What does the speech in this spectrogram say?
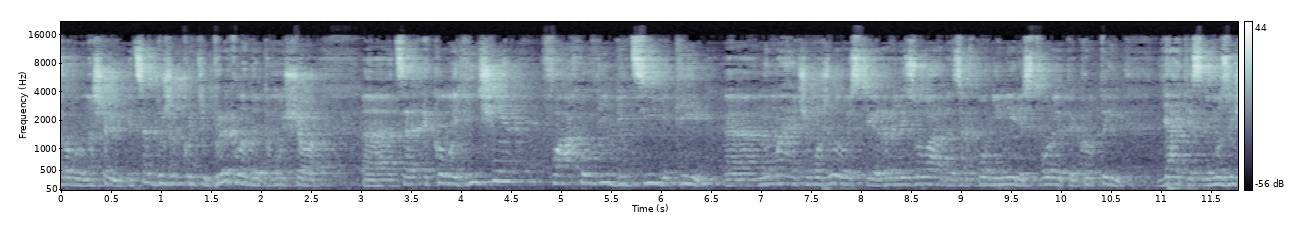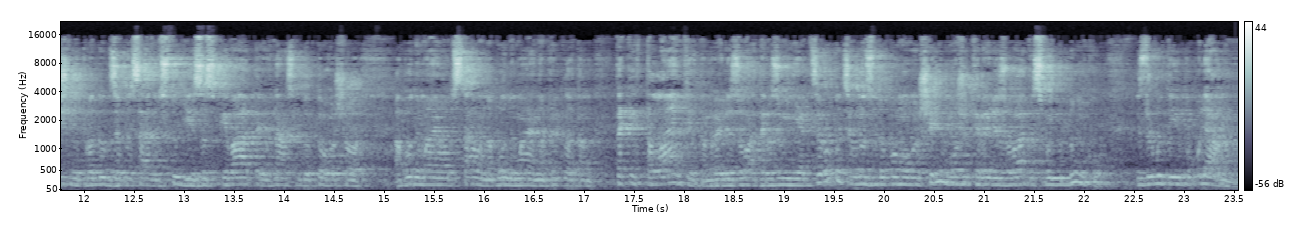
зроблено на шиї. І це дуже круті приклади, тому що е, це екологічні фахові бійці, які, е, не маючи можливості реалізувати це в повній мірі, створити крутий, якісний музичний продукт, записати в студії, заспівати внаслідок того, що або немає обставин, або немає, наприклад, там таких талантів, там реалізувати розуміння, як це робиться. Вони за допомогою шиї можуть реалізувати свою думку і зробити її популярною.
